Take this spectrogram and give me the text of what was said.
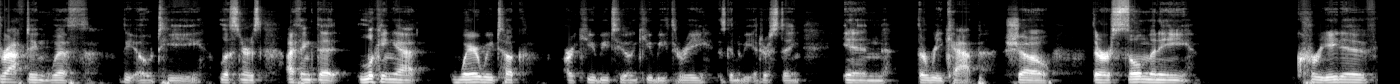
drafting with the OT listeners, I think that looking at where we took our QB2 and QB3 is going to be interesting in the recap show. There are so many creative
